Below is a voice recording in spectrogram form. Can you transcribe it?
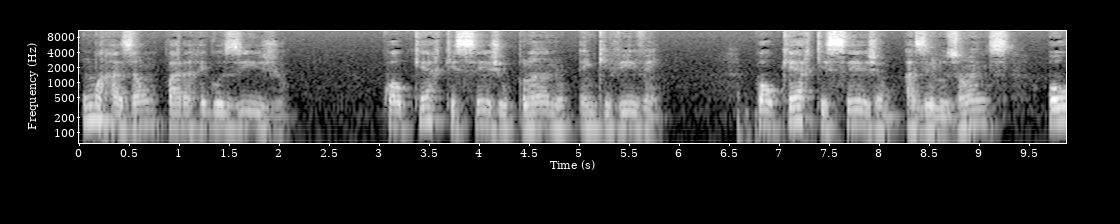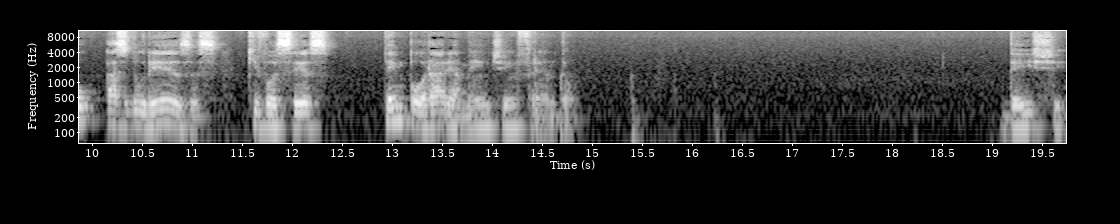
uma razão para regozijo, qualquer que seja o plano em que vivem, qualquer que sejam as ilusões ou as durezas que vocês temporariamente enfrentam. Deixe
